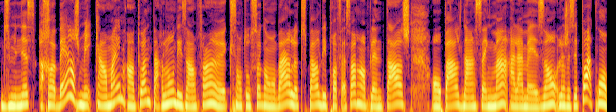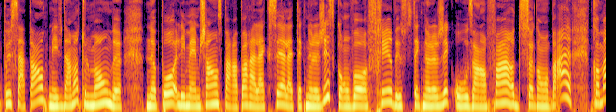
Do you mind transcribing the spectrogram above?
du ministre Roberge. Mais quand même, Antoine, parlons des enfants qui sont au secondaire. Là, tu parles des professeurs en pleine tâche. On parle d'enseignement à la maison. Là, je sais pas à quoi on peut s'attendre, mais évidemment, tout le monde n'a pas les mêmes chances par rapport à l'accès à la technologie. Est-ce qu'on va offrir des outils technologiques aux enfants? Du secondaire. Comment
